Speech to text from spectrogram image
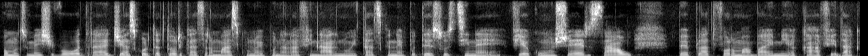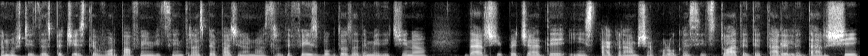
Vă mulțumesc și vouă, dragi ascultători, că ați rămas cu noi până la final. Nu uitați că ne puteți susține fie cu un share sau pe platforma Buy Me a Coffee. Dacă nu știți despre ce este vorba, vă invit să intrați pe pagina noastră de Facebook, Doza de Medicină, dar și pe cea de Instagram și acolo găsiți toate detaliile, dar și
